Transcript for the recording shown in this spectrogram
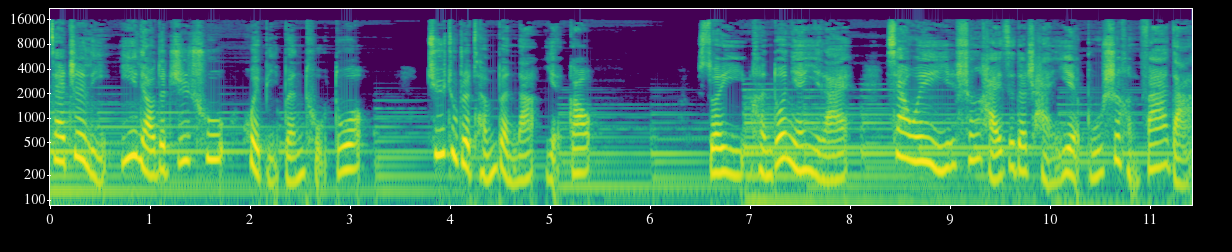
在这里医疗的支出会比本土多，居住的成本呢也高，所以很多年以来。夏威夷生孩子的产业不是很发达，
